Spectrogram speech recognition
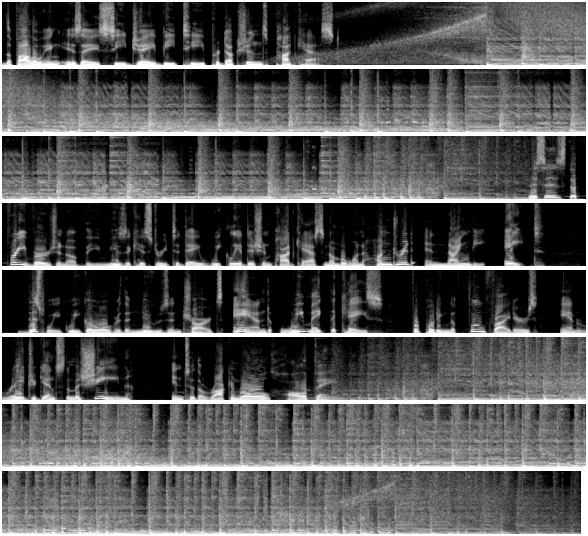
The following is a CJBT Productions podcast. This is the free version of the Music History Today Weekly Edition podcast number 198. This week we go over the news and charts, and we make the case for putting the Foo Fighters and Rage Against the Machine into the Rock and Roll Hall of Fame.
